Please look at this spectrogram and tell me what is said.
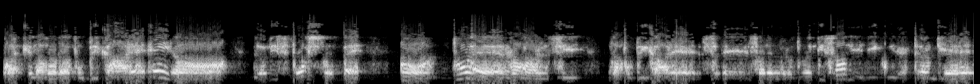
qualche lavoro da pubblicare. E io gli ho risposto, beh, ho due romanzi da pubblicare eh, sarebbero due episodi Tranviere,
